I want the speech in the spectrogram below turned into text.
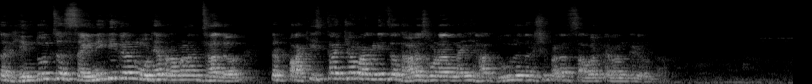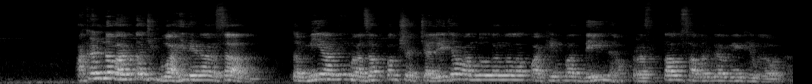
तर हिंदूंचं सैनिकीकरण मोठ्या प्रमाणात झालं तर पाकिस्तानच्या मागणीचं धाडस होणार नाही हा दूरदर्शीपणा सावरकरांकडे होता. अखंड भारताची ग्वाही देणार असाल तर मी आणि माझा पक्ष चलेजाव आंदोलनाला पाठिंबा देईल हा प्रस्ताव सावरकरांनी ठेवला होता.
